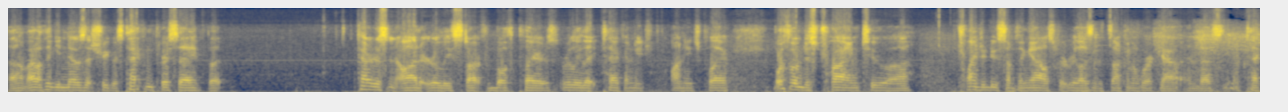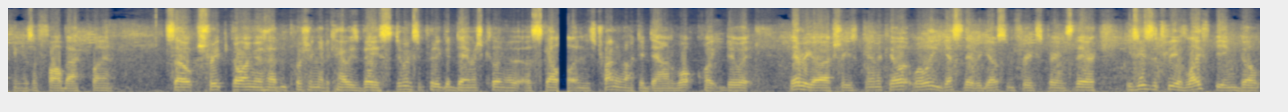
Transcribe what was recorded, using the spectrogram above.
Um, I don't think he knows that Shriek was teching per se, but kind of just an odd early start for both players. Really late tech on each on each player. Both of them just trying to uh, trying to do something else, but realizing it's not going to work out, and thus you know teching is a fallback plan. So Shriek going ahead and pushing into Kowi's base, doing some pretty good damage, killing a, a, skeleton. He's trying to knock it down, won't quite do it. There we go, actually, he's going to kill it. Will he? Yes, there we go, some free experience there. He sees the Tree of Life being built,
